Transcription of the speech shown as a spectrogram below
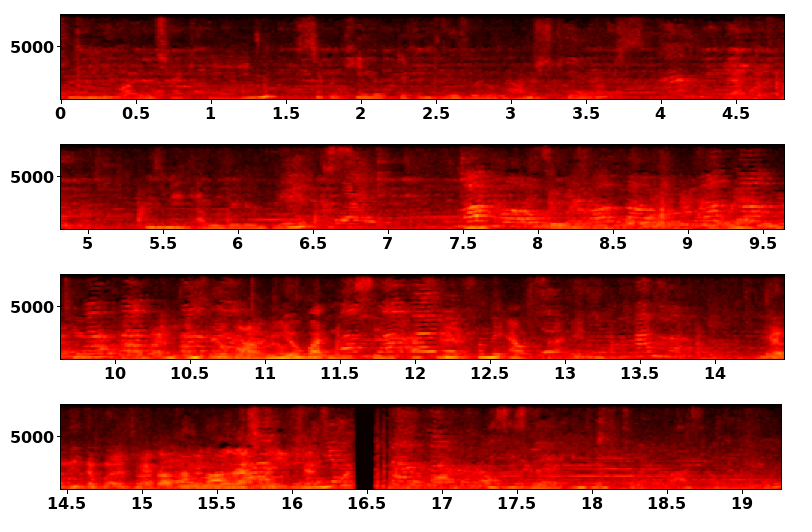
TV while you check in. Super cute, different of little lounge chairs. These main elevator breaks. Floor you go to. Um, and inside there no buttons, so you have to do it from the outside. Got lobby check-in. This is the entrance to that glass elevator.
